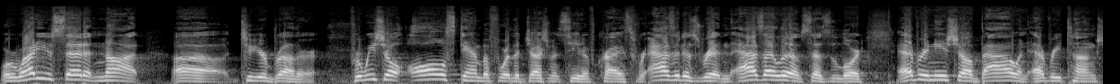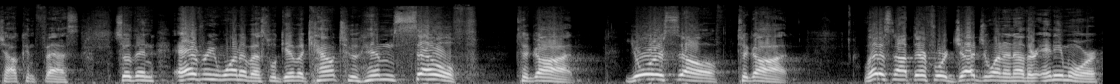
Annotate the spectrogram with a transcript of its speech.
Or why do you set it not uh, to your brother? For we shall all stand before the judgment seat of Christ. For as it is written, As I live, says the Lord, every knee shall bow and every tongue shall confess. So then every one of us will give account to himself to God, yourself to God. Let us not therefore judge one another anymore,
